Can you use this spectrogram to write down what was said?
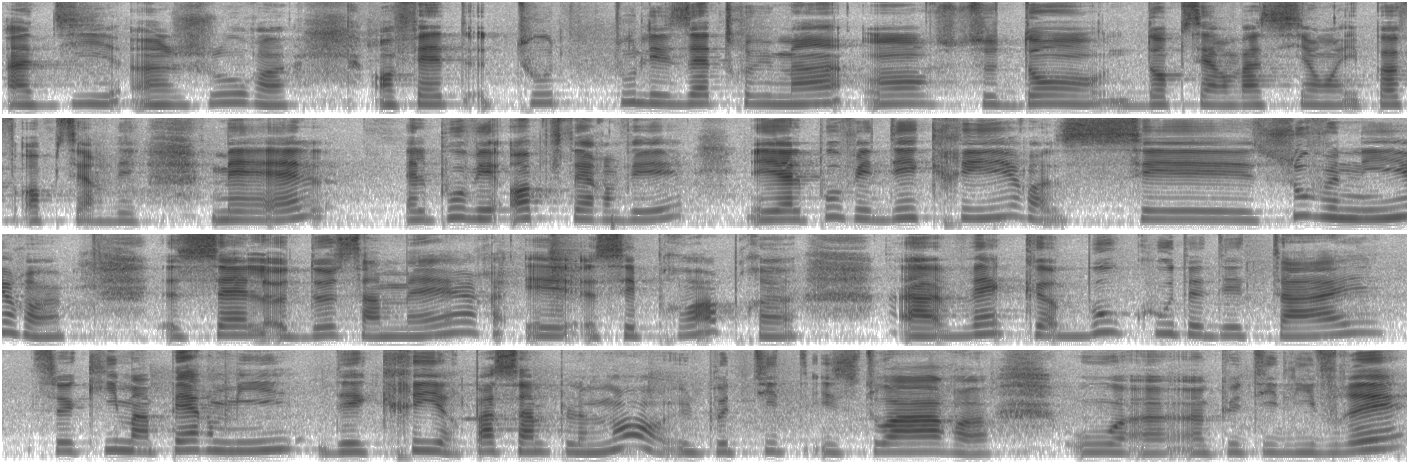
a dit un jour, euh, en fait, tous les êtres humains ont ce don d'observation, ils peuvent observer. Mais elle, elle pouvait observer et elle pouvait décrire ses souvenirs, celles de sa mère et ses propres, avec beaucoup de détails, ce qui m'a permis d'écrire pas simplement une petite histoire ou un, petit livret,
